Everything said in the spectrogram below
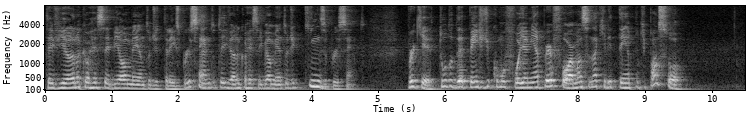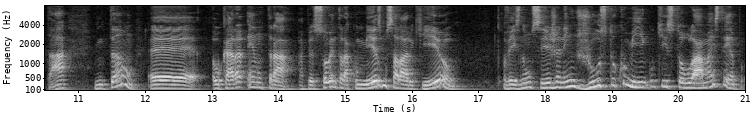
Teve ano que eu recebi aumento de 3%, teve ano que eu recebi aumento de 15%. Por quê? Tudo depende de como foi a minha performance naquele tempo que passou. Tá? Então, é, o cara entrar, a pessoa entrar com o mesmo salário que eu, talvez não seja nem justo comigo que estou lá há mais tempo.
